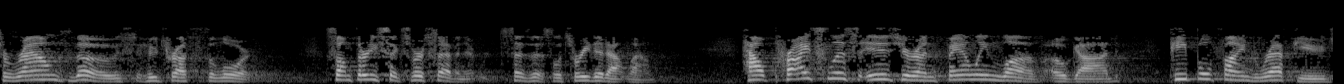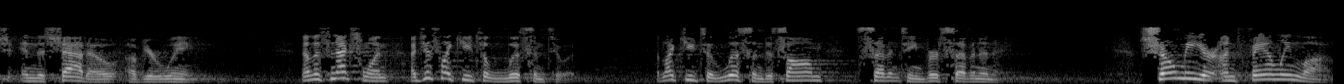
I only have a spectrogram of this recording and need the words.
surrounds those who trust the Lord. Psalm 36, verse 7, it says this. Let's read it out loud. How priceless is your unfailing love, O God. People find refuge in the shadow of your wing. Now, this next one, I'd just like you to listen to it. I'd like you to listen to Psalm 17, verse 7 and 8. Show me your unfailing love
